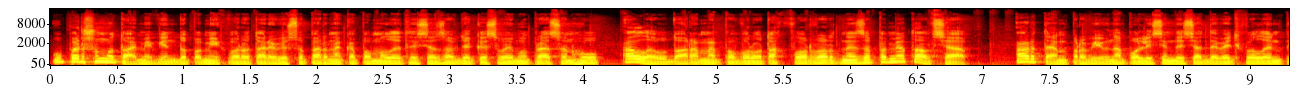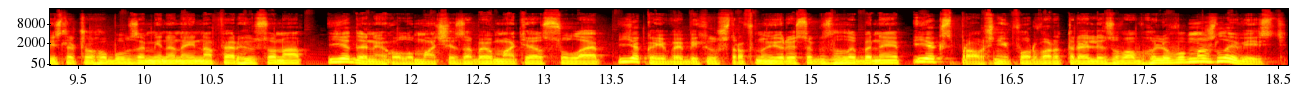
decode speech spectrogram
У першому таймі він допоміг воротареві суперника помилитися завдяки своєму пресингу, але ударами по воротах форвард не запам'ятався. Артем провів на полі 79 хвилин, після чого був замінений на Фергюсона. Єдиний гол у матчі забив Матіас Суле, який вибіг у штрафний рисок з глибини і як справжній форвард реалізував гольову можливість.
